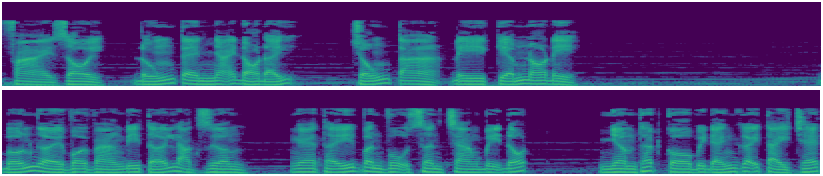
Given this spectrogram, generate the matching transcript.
Phải rồi, đúng tên nhãi đó đấy. Chúng ta đi kiếm nó đi bốn người vội vàng đi tới lạc dương, nghe thấy vân vụ sơn trang bị đốt. Nhầm thất cô bị đánh gãy tay chết.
